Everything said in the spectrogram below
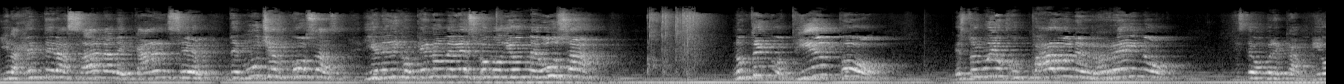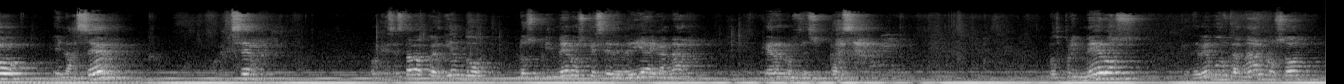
y la gente era sana de cáncer, de muchas cosas. Y él le dijo, ¿qué no me ves como Dios me usa? No tengo tiempo. Estoy muy ocupado en el reino. Este hombre cambió el hacer ser. Porque se estaba perdiendo los primeros que se debería de ganar, que eran los de su casa. Los primeros que debemos ganar no son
